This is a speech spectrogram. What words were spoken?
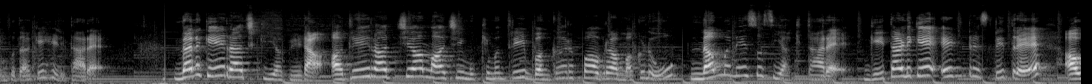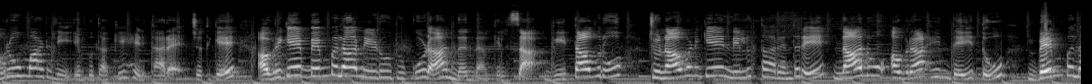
ಎಂಬುದಾಗಿ ಹೇಳಿದ್ದಾರೆ. ನನಗೆ ರಾಜಕೀಯ ಬೇಡ. ಆದ್ರೆ ರಾಜ್ಯ ಮಾಜಿ ಮುಖ್ಯಮಂತ್ರಿ ಬಂಗಾರಪ್ಪ ಅವರ ಮಗಳು ನಮ್ಮನೆ ಸೊಸಿಯಾಗಿದ್ದಾರೆ. ಗೀತಾಳಿಗೆ ಇಂಟ್ರೆಸ್ಟ್ ಇದ್ರೆ ಅವರು ಮಾಡಲಿ ಎಂಬುದಾಗಿ ಹೇಳಿದ್ದಾರೆ ಜೊತೆಗೆ ಅವರಿಗೆ ಬೆಂಬಲ ನೀಡುವುದು ಕೂಡ ನನ್ನ ಕೆಲಸ. ಗೀತಾ ಅವರು ಚುನಾವಣೆಗೆ ನಿಲ್ಲುತ್ತಾರೆಂದರೆ ನಾನು ಅವರ ಹಿಂದೆ ಇದ್ದು ಬೆಂಬಲ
